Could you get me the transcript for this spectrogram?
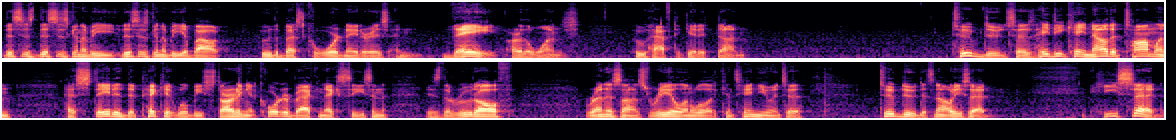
this is this is going to be this is going to be about who the best coordinator is, and they are the ones who have to get it done. Tube Dude says, "Hey DK, now that Tomlin." Has stated that Pickett will be starting at quarterback next season. Is the Rudolph renaissance real and will it continue into Tube Dude? That's not what he said. He said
